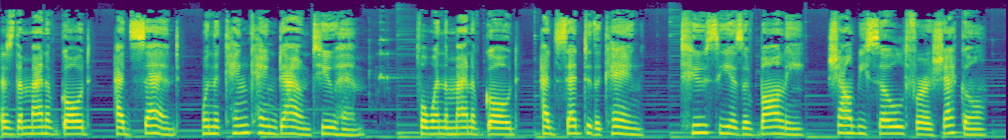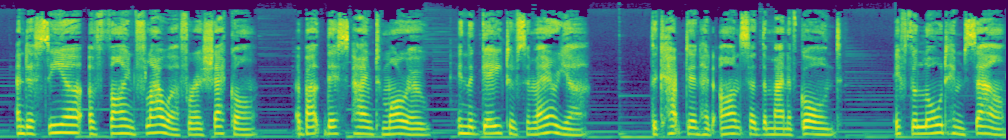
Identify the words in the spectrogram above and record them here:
as the man of God had said when the king came down to him. For when the man of God had said to the king, Two seahs of barley shall be sold for a shekel, and a seah of fine flour for a shekel, about this time tomorrow, in the gate of Samaria. The captain had answered the man of God, If the Lord himself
